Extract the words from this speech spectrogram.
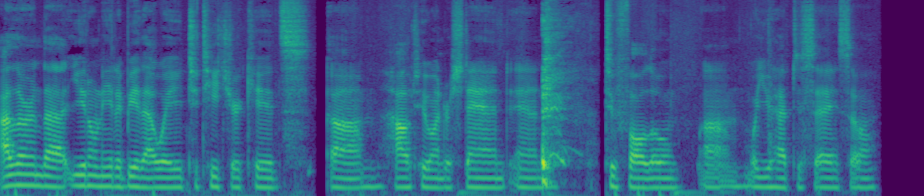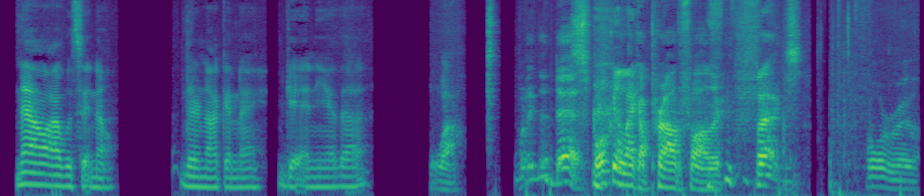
i learned that you don't need to be that way to teach your kids um how to understand and to follow um what you have to say so now i would say no they're not gonna get any of that Wow. What a good dad. Spoken like a proud father. Facts. For real.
